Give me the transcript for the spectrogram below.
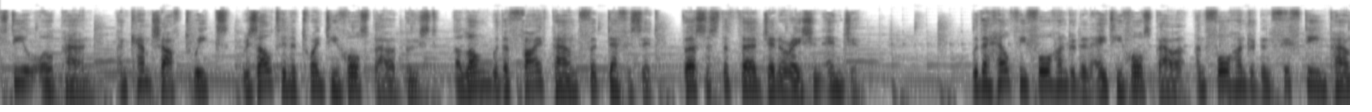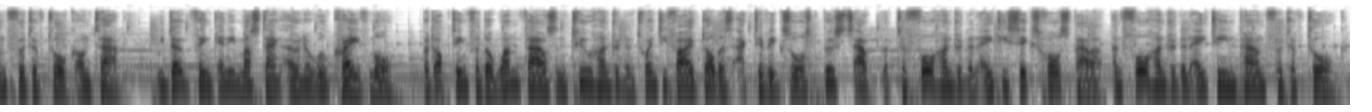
steel oil pan, and camshaft tweaks, result in a 20 horsepower boost, along with a 5 pound-foot deficit, versus the third-generation engine. With a healthy 480 horsepower and 415 pound-foot of torque on tap, we don't think any Mustang owner will crave more but opting for the $1,225 active exhaust boosts output to 486 horsepower and 418 pound-foot of torque.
